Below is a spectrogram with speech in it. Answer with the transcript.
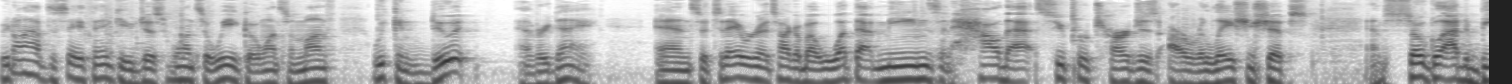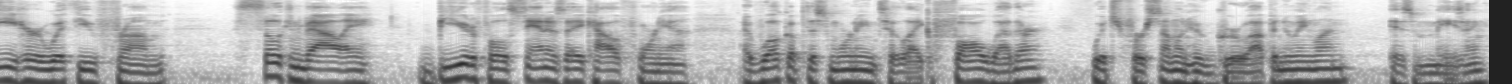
We don't have to say thank you just once a week or once a month. We can do it every day. And so today we're going to talk about what that means and how that supercharges our relationships. And I'm so glad to be here with you from Silicon Valley, beautiful San Jose, California. I woke up this morning to like fall weather, which for someone who grew up in New England is amazing.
